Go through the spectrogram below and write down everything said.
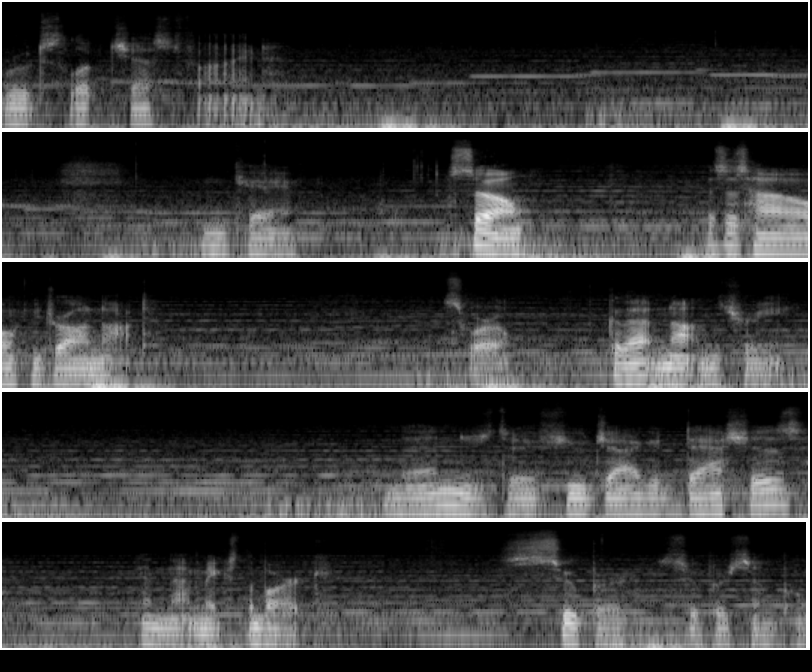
roots look just fine. Okay, so this is how you draw a knot. Swirl. Look at that knot in the tree. And then you just do a few jagged dashes, and that makes the bark. Super, super simple.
